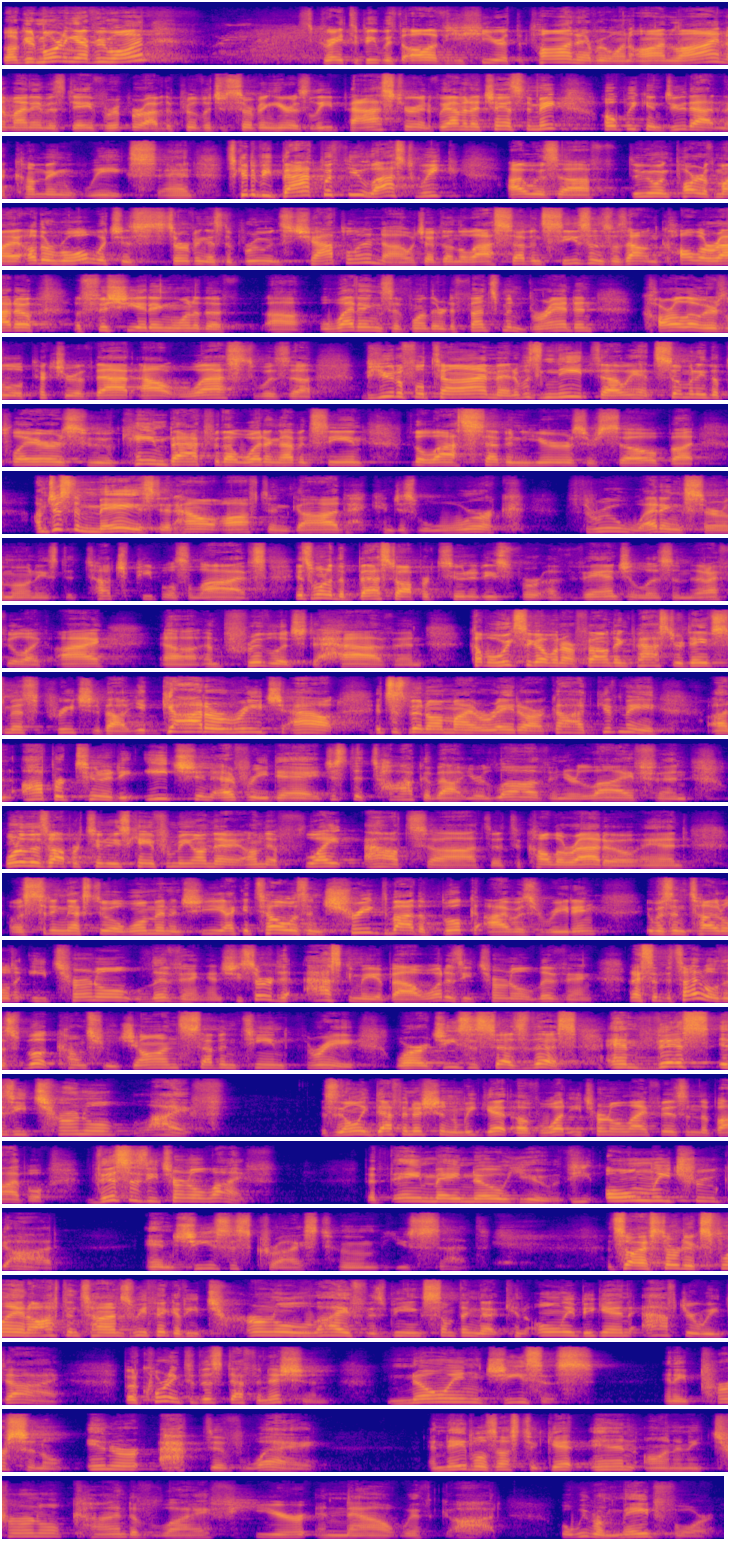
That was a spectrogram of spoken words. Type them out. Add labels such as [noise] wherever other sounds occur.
Well, good morning, everyone. It's great to be with all of you here at the pond, everyone online. My name is Dave Ripper. I have the privilege of serving here as lead pastor. And if we haven't had a chance to meet, hope we can do that in the coming weeks. And it's good to be back with you. Last week, I was uh, doing part of my other role, which is serving as the Bruins chaplain, uh, which I've done the last seven seasons. Was out in Colorado officiating one of the uh, weddings of one of their defensemen, Brandon Carlo. Here's a little picture of that out west. It was a beautiful time, and it was neat. Uh, we had so many of the players who came back for that wedding I haven't seen for the last seven years or so. But I'm just amazed at how often God can just work through wedding ceremonies to touch people's lives. It's one of the best opportunities for evangelism that I feel like I uh, am privileged to have. And a couple weeks ago, when our founding pastor Dave Smith preached about you gotta reach out, it's just been on my radar. God, give me an opportunity each and every day just to talk about your love and your life. And one of those opportunities came for me on the, on the flight out uh, to, to Colorado. And I was sitting next to a woman, and she, I could tell, was intrigued by the book I was reading. It was entitled Eternal Living. And she started asking me about what is eternal living. And I said, the title of this book comes from John 17, 3, where Jesus says this, and this is eternal life this is the only definition we get of what eternal life is in the Bible. This is eternal life, that they may know you, the only true God, and Jesus Christ, whom you sent. And so I started to explain oftentimes we think of eternal life as being something that can only begin after we die. But according to this definition, knowing Jesus in a personal, interactive way enables us to get in on an eternal kind of life here and now with God, what we were made for.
